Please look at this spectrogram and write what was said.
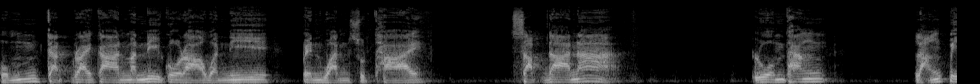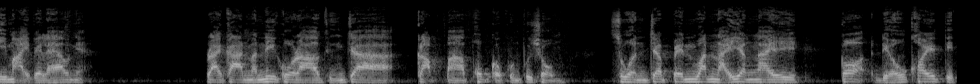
ผมจัดรายการมันนี่โกราวันนี้เป็นวันสุดท้าย สัปดาห์หน้า รวมทั้งหลังปีใหม่ไปแล้วเนี่ย รายการมันนี่โกราวถึงจะกลับมาพบกับคุณผู้ชม ส่วนจะเป็นวันไหนยังไง ก็เดี๋ยวค่อยติด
